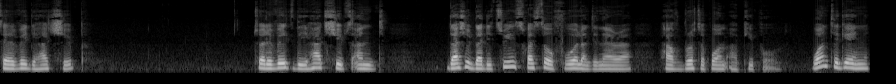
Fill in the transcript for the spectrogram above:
to elevate the hardship, to elevate the hardships and hardship that the twin scarcity of fuel and the naira have brought upon our people. Once again,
